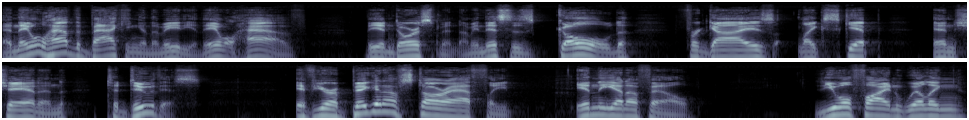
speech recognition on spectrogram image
and they will have the backing of the media, they will have the endorsement. I mean, this is gold for guys like Skip and Shannon to do this. If you're a big enough star athlete in the NFL, you will find willing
